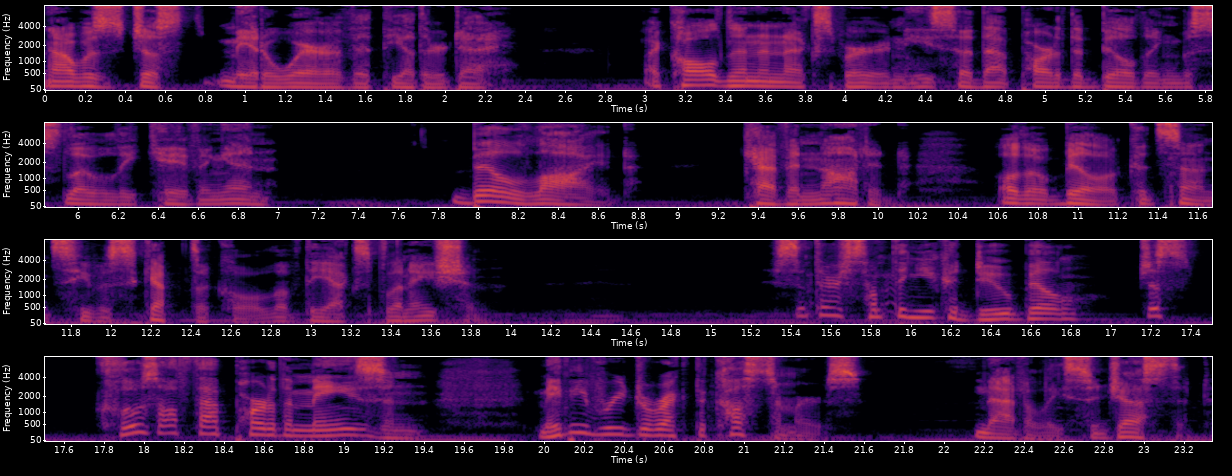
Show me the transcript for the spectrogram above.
I was just made aware of it the other day. I called in an expert, and he said that part of the building was slowly caving in. Bill lied. Kevin nodded, although Bill could sense he was skeptical of the explanation. Isn't there something you could do, Bill? Just close off that part of the maze and maybe redirect the customers, Natalie suggested.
